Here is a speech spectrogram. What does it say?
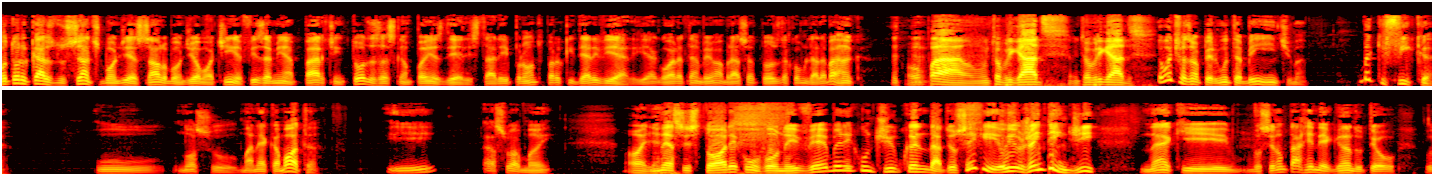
O Antônio Carlos dos Santos, bom dia, Saulo, bom dia, Motinha. Fiz a minha parte em todas as campanhas dele. Estarei pronto para o que der e vier. E agora também um abraço a todos da comunidade da Barranca. Opa, muito obrigado, muito obrigado. Eu vou te fazer uma pergunta bem íntima. Como é que fica o nosso Maneca Mota e a sua mãe? Olha. Nessa história com o Volney Weber e contigo, candidato. Eu sei que, eu já entendi né, que você não está renegando o teu o,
